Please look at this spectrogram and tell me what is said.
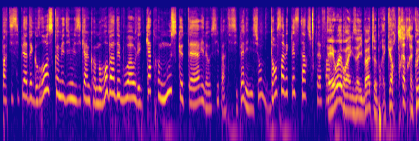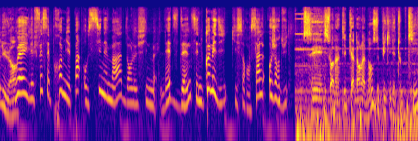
participé à des grosses comédies musicales comme Robin des Bois ou Les Quatre Mousquetaires. Il a aussi participé à l'émission Danse avec les stars sur TF1. Eh ouais, Brahim Zaïbat, breaker très très connu. Hein. Ouais, il a fait ses premiers pas au cinéma dans le film Let's Dance. C'est une comédie qui sort en salle aujourd'hui. C'est l'histoire d'un type qui adore la danse depuis qu'il est tout petit.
